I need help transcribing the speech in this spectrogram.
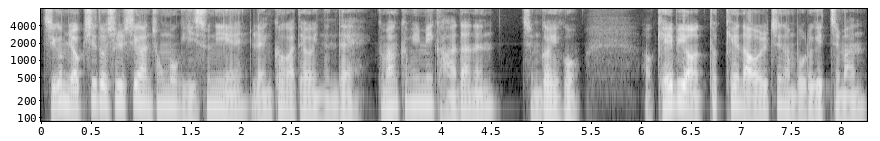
지금 역시도 실시간 종목 2순위에 랭커가 되어 있는데 그만큼 힘이 강하다는 증거이고 어, 갭이 어떻게 나올지는 모르겠지만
